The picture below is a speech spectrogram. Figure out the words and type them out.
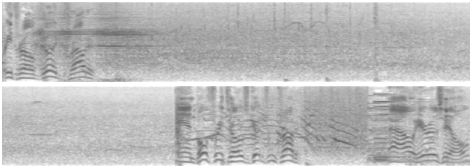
Free throw good. Crowder. And both free throws good from Crowder. Now here is Hill.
